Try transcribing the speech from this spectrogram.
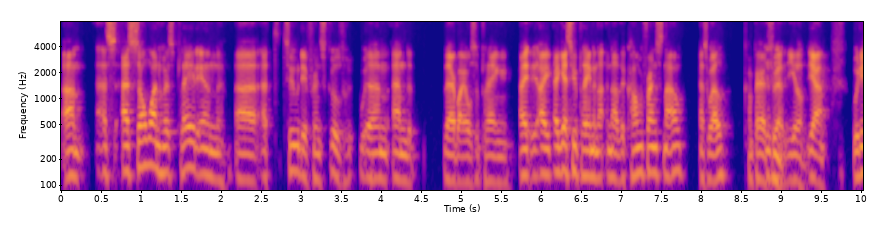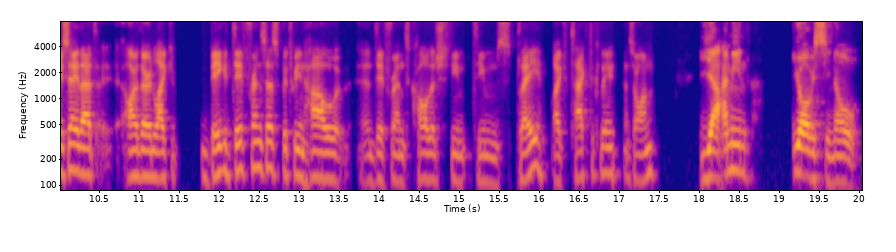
Um, as as someone who has played in uh, at two different schools um, and thereby also playing, I, I, I guess you play in another conference now as well compared mm-hmm. to Yeah, would you say that are there like big differences between how uh, different college team, teams play, like tactically and so on? Yeah, I mean, you obviously know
